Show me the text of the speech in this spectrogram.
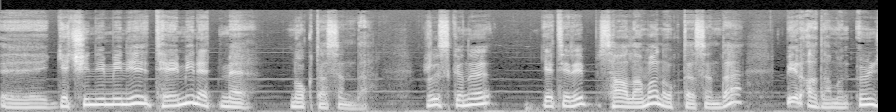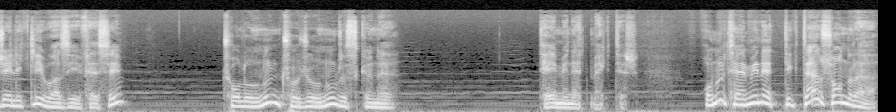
e, geçinimini temin etme noktasında, rızkını getirip sağlama noktasında bir adamın öncelikli vazifesi çoluğunun çocuğunun rızkını temin etmektir. Onu temin ettikten sonra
